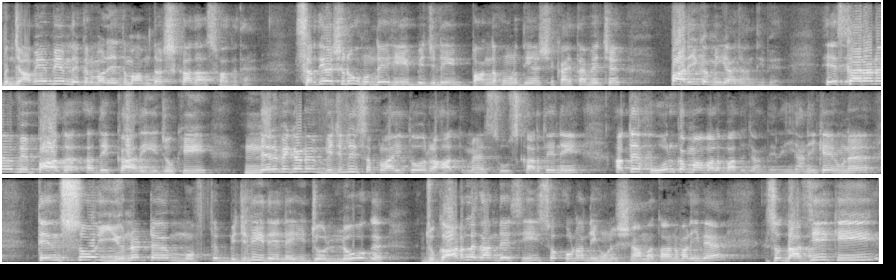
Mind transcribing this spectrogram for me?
ਪੰਜਾਬ ਐਮਬੀਐਮ ਦੇਖਣ ਵਾਲੇ तमाम ਦਰਸ਼ਕਾਂ ਦਾ ਸਵਾਗਤ ਹੈ ਸਰਦੀਆਂ ਸ਼ੁਰੂ ਹੁੰਦੇ ਹੀ ਬਿਜਲੀ ਬੰਦ ਹੋਣ ਦੀਆਂ ਸ਼ਿਕਾਇਤਾਂ ਵਿੱਚ ਭਾਰੀ ਕਮੀ ਆ ਜਾਂਦੀ ਹੈ ਇਸ ਕਾਰਨ ਵਿਭਾਗ ਅਧਿਕਾਰੀ ਜੋ ਕਿ ਨਿਰਵਿਘਨ ਬਿਜਲੀ ਸਪਲਾਈ ਤੋਂ ਰਾਹਤ ਮਹਿਸੂਸ ਕਰਦੇ ਨੇ ਅਤੇ ਹੋਰ ਕੰਮਾਂ ਵੱਲ ਵੱਧ ਜਾਂਦੇ ਨੇ ਯਾਨੀ ਕਿ ਹੁਣ 300 ਯੂਨਿਟ ਮੁਫਤ ਬਿਜਲੀ ਦੇ ਲਈ ਜੋ ਲੋਕ ਜੁਗਾੜ ਲਗਾਉਂਦੇ ਸੀ, ਸੋ ਉਹਨਾਂ ਦੀ ਹੁਣ ਸ਼ਾਮਤ ਆਉਣ ਵਾਲੀ ਹੈ ਸੋ ਦੱਸਦੀ ਕਿ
